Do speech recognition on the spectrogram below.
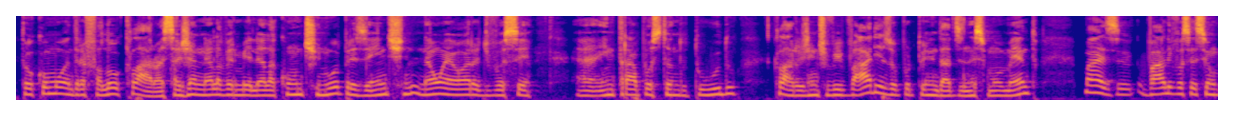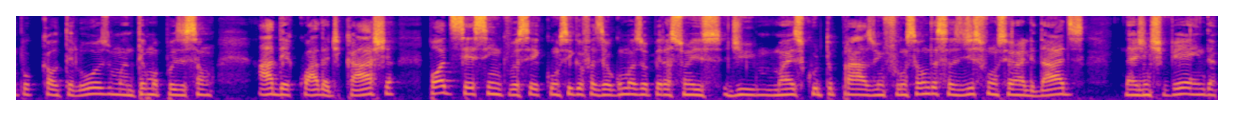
Então, como o André falou, claro, essa janela vermelha ela continua presente, não é hora de você é, entrar apostando tudo, Claro, a gente vê várias oportunidades nesse momento, mas vale você ser um pouco cauteloso, manter uma posição adequada de caixa. Pode ser sim que você consiga fazer algumas operações de mais curto prazo em função dessas disfuncionalidades. Né? A gente vê ainda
